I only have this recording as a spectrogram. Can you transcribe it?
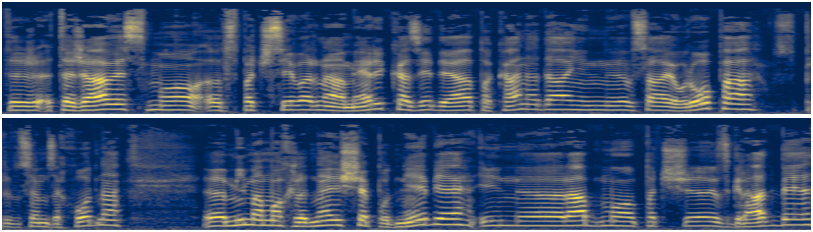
Težave smo eh, pač Severna Amerika, ZDA, pa Kanada in eh, vsa Evropa, predvsem zahodna. Eh, mi imamo hladnejše podnebje in rabimo pač zgradbe,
